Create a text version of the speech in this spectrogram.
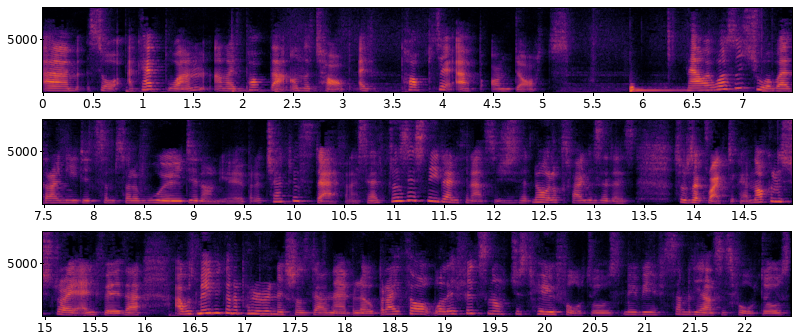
Um, so I kept one and I've popped that on the top. I've popped it up on dots now, I wasn't sure whether I needed some sort of wording on you, but I checked with Steph and I said, does this need anything else? And she said, no, it looks fine as it is. So I was like, right, okay, I'm not going to destroy it any further. I was maybe going to put her initials down there below, but I thought, well, if it's not just her photos, maybe if somebody else's photos,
